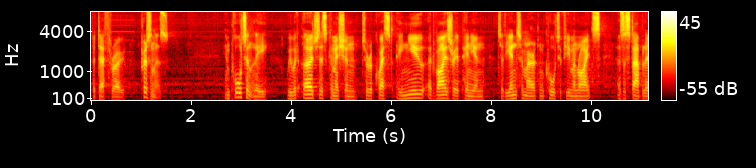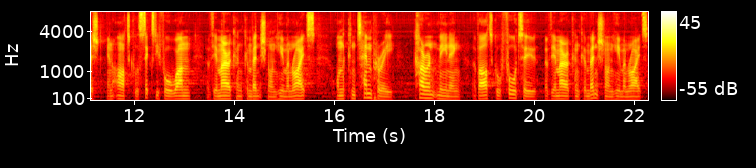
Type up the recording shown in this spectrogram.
for death row prisoners. Importantly, we would urge this Commission to request a new advisory opinion to the Inter-American Court of Human Rights as established in Article 64.1 of the American Convention on Human Rights on the contemporary current meaning of Article 4.2 of the American Convention on Human Rights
